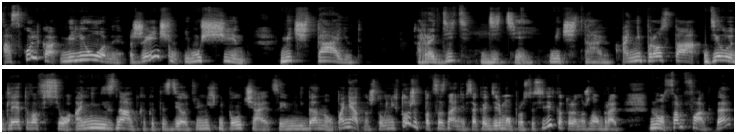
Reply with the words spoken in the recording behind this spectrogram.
а сколько миллионы женщин и мужчин мечтают родить детей, мечтают. Они просто делают для этого все. Они не знают, как это сделать. У них не получается, им не дано. Понятно, что у них тоже в подсознании всякое дерьмо просто сидит, которое нужно убрать. Но сам факт, да,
